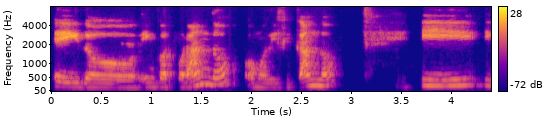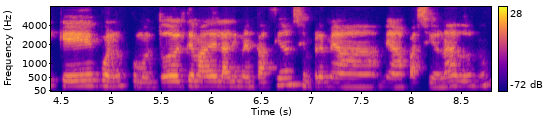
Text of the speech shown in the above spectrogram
he ido incorporando o modificando y, que, bueno, como en todo el tema de la alimentación siempre me ha, me ha apasionado, ¿no?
